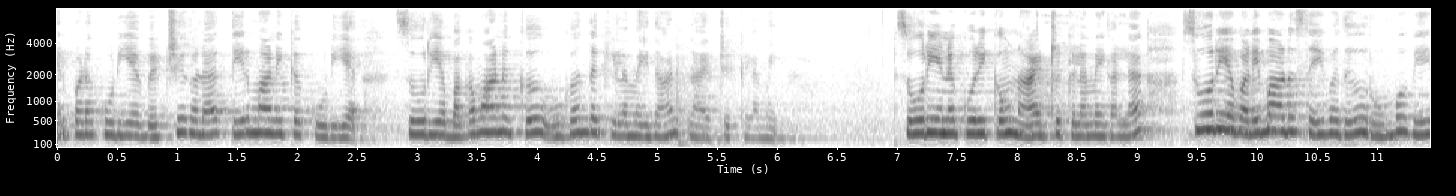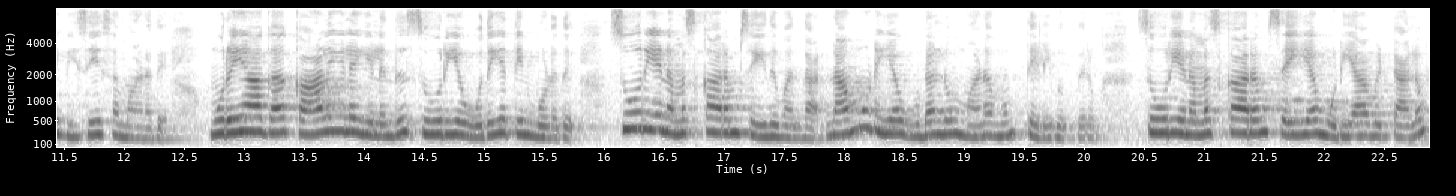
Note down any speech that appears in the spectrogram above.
ஏற்படக்கூடிய வெற்றிகளை தீர்மானிக்கக்கூடிய சூரிய பகவானுக்கு உகந்த கிழமை தான் ஞாயிற்றுக்கிழமை. சூரியனை குறிக்கும் ஞாயிற்றுக்கிழமைகளில் சூரிய வழிபாடு செய்வது ரொம்பவே விசேஷமானது. முறையாக காலையில் எழுந்து சூரிய உதயத்தின் பொழுது சூரிய நமஸ்காரம் செய்து வந்தால் நம்முடைய உடலும் மனமும் தெளிவு பெறும். சூரிய நமஸ்காரம் செய்ய முடியாவிட்டாலும்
